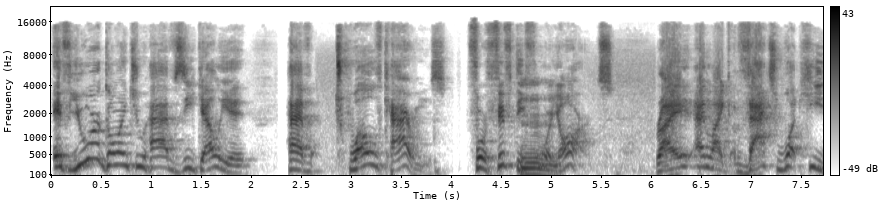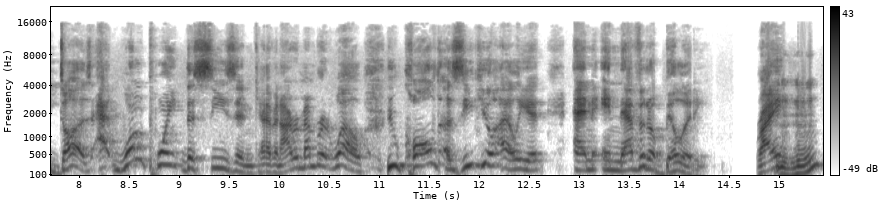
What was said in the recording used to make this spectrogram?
If you are going to have Zeke Elliott have 12 carries for 54 mm. yards, right? And like that's what he does. At one point this season, Kevin, I remember it well. You called Ezekiel Elliott an inevitability, right? Mm-hmm.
